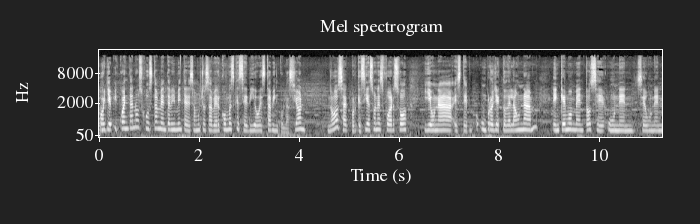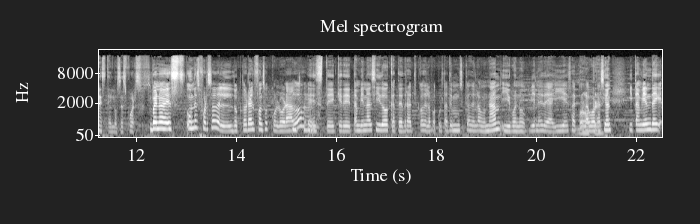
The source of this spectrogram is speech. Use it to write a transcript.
Oye, y cuéntanos justamente, a mí me interesa mucho saber cómo es que se dio esta vinculación, ¿no? O sea, porque sí es un esfuerzo y una, este, un proyecto de la UNAM, ¿en qué momento se unen, se unen este, los esfuerzos? Bueno, es un esfuerzo del doctor Alfonso Colorado, este, que de- también ha sido catedrático de la Facultad de Música de la UNAM y bueno, viene de ahí esa Ah, colaboración y también de,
